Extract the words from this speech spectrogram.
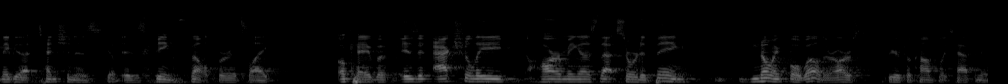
maybe that tension is yep. is being felt, where it's like, okay, but is it actually harming us? That sort of thing knowing full well there are spiritual conflicts happening,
